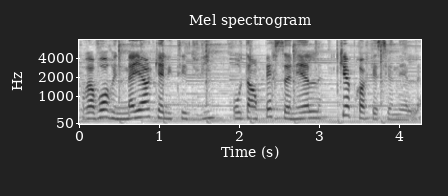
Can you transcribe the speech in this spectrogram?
pour avoir une meilleure qualité de vie, autant personnelle que professionnelle.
